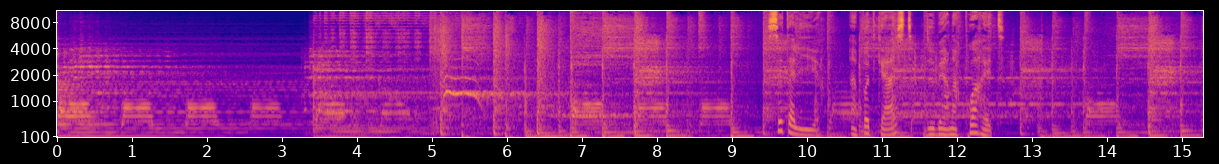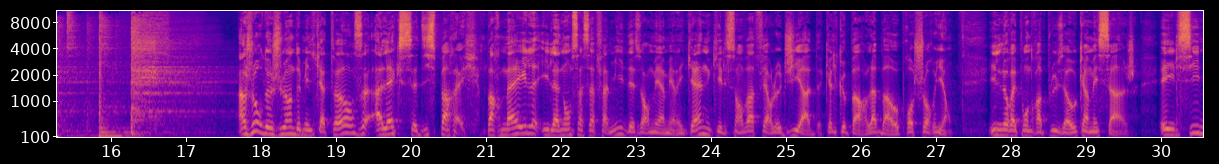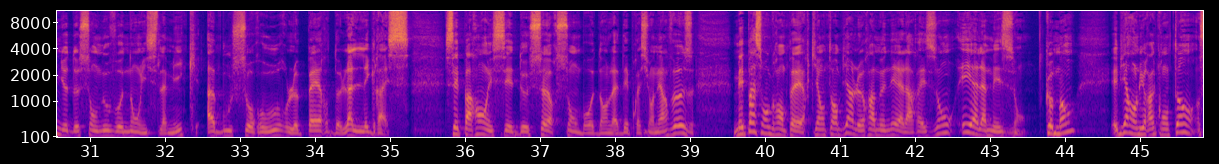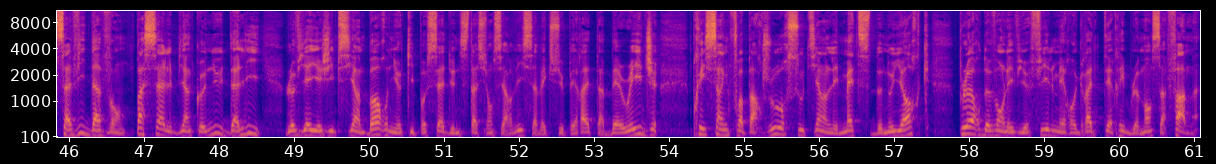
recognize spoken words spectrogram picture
C'est à lire, un podcast de Bernard Poirette. Un jour de juin 2014, Alex disparaît. Par mail, il annonce à sa famille, désormais américaine, qu'il s'en va faire le djihad, quelque part là-bas, au Proche-Orient. Il ne répondra plus à aucun message. Et il signe de son nouveau nom islamique Abu Sorour, le père de l'allégresse. Ses parents et ses deux sœurs sombrent dans la dépression nerveuse, mais pas son grand-père qui entend bien le ramener à la raison et à la maison. Comment? Eh bien, en lui racontant sa vie d'avant, pas celle bien connue d'Ali, le vieil Égyptien borgne qui possède une station-service avec supérette à Bay Ridge, pris cinq fois par jour, soutient les Mets de New York, pleure devant les vieux films et regrette terriblement sa femme.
